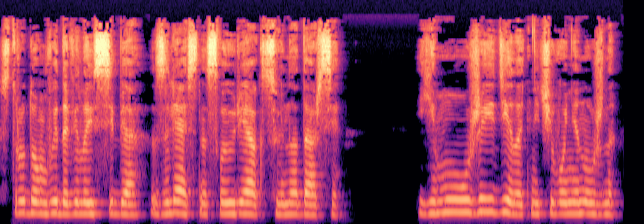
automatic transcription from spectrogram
с трудом выдавила из себя, злясь на свою реакцию на Дарси. Ему уже и делать ничего не нужно.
